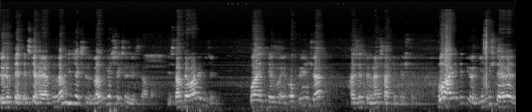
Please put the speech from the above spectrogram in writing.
dönüp de eski hayatınıza mı gideceksiniz, vazgeçeceksiniz İslam'dan? İslam devam edecek. Bu ayet-i kerimeyi okuyunca Hazreti Ömer sakinleşti. Bu ayeti diyor, inmiş de evvel,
